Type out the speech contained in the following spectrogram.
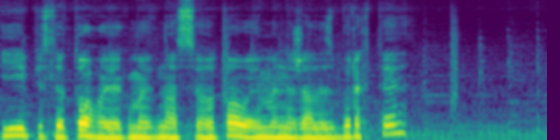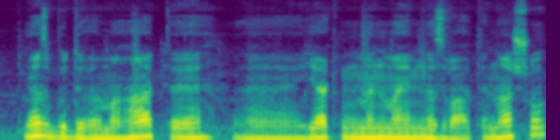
і після того, як ми, в нас все готово, і ми нажали зберегти, нас буде вимагати, е, як ми маємо назвати нашу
